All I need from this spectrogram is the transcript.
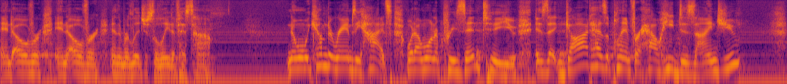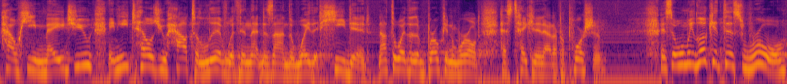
and over and over in the religious elite of his time. Now, when we come to Ramsey Heights, what I want to present to you is that God has a plan for how He designed you how He made you, and He tells you how to live within that design the way that He did, not the way that the broken world has taken it out of proportion. And so when we look at this rule,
